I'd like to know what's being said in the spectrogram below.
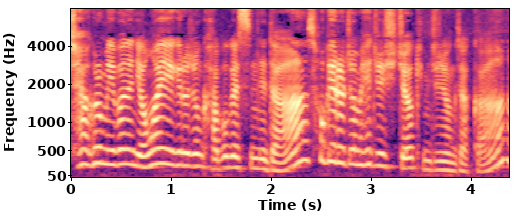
자, 그럼 이번엔 영화 얘기로 좀 가보겠습니다. 소개를 좀 해주시죠, 김준영 작가.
